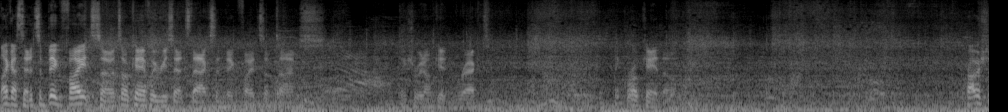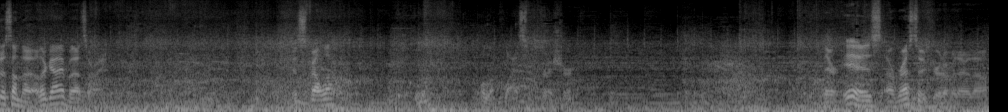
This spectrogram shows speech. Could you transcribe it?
Like I said, it's a big fight, so it's okay if we reset stacks in big fights sometimes. Make sure we don't get wrecked. I think we're okay though. Probably should have done the other guy, but that's alright. This fella. We'll apply some pressure. There is a resto druid over there, though.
